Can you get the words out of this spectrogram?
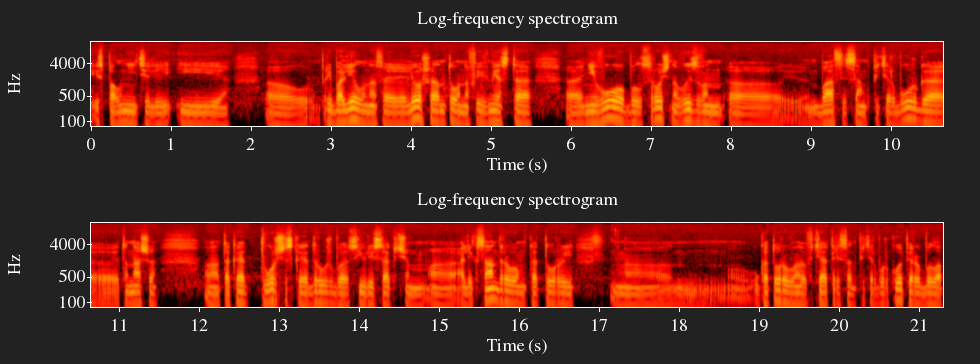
исполнителей. И приболел у нас Леша Антонов, и вместо него был срочно вызван бас из Санкт-Петербурга. Это наша такая творческая дружба с Юрием Исааковичем э, Александровым, который, э, у которого в театре Санкт-Петербург опера была,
